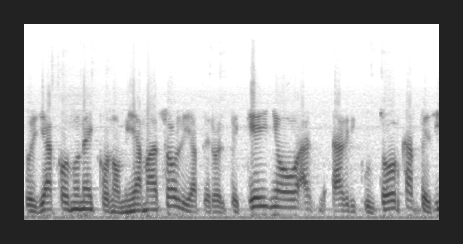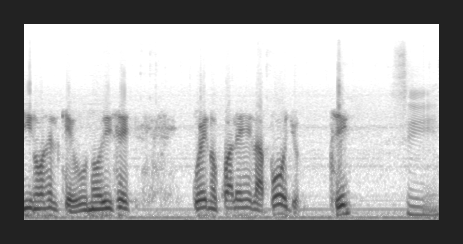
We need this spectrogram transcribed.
pues ya con una economía más sólida, pero el pequeño agricultor campesino es el que uno dice, bueno, ¿cuál es el apoyo? ¿Sí? Sí.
